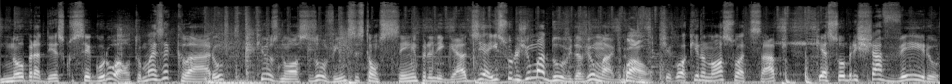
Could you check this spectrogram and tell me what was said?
no Bradesco Seguro Alto. Mas é claro que os nossos ouvintes estão sempre ligados e aí surgiu uma dúvida, viu, Magno? Qual? Chegou aqui no nosso WhatsApp que é sobre chaveiro,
